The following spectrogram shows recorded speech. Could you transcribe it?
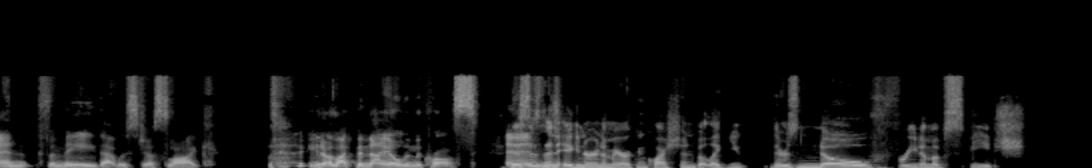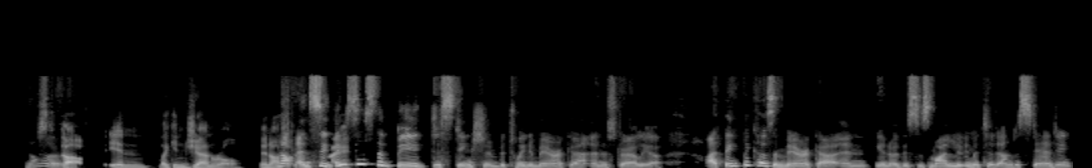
and for me, that was just like, you know, like the nail in the cross. This is an ignorant American question, but like you there's no freedom of speech no. stuff in like in general in Australia. No, and see, right? this is the big distinction between America and Australia. I think because America, and you know, this is my limited understanding,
